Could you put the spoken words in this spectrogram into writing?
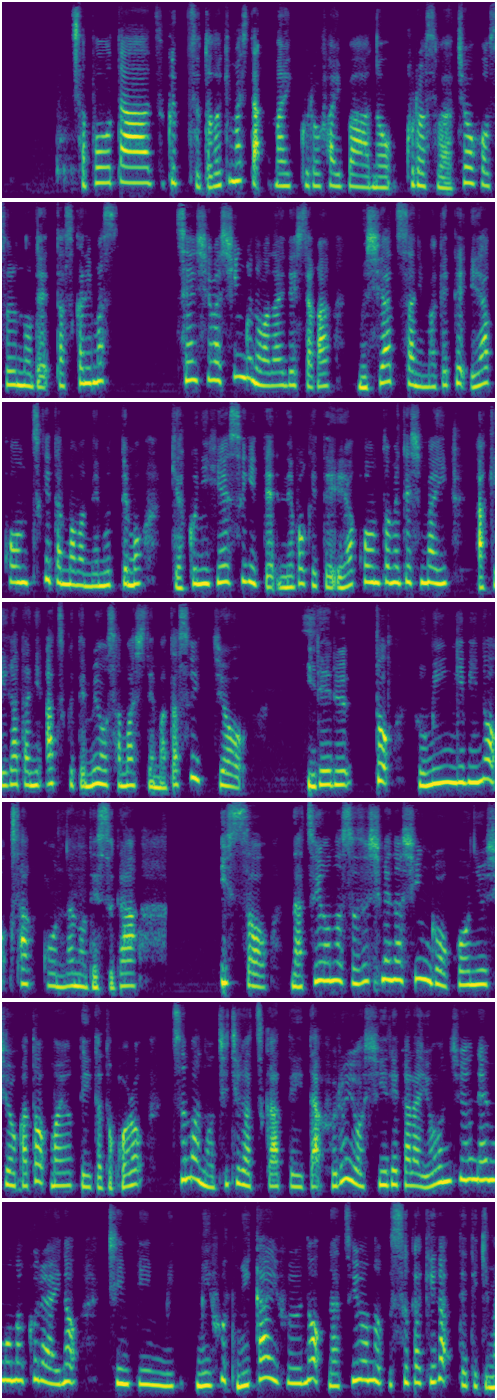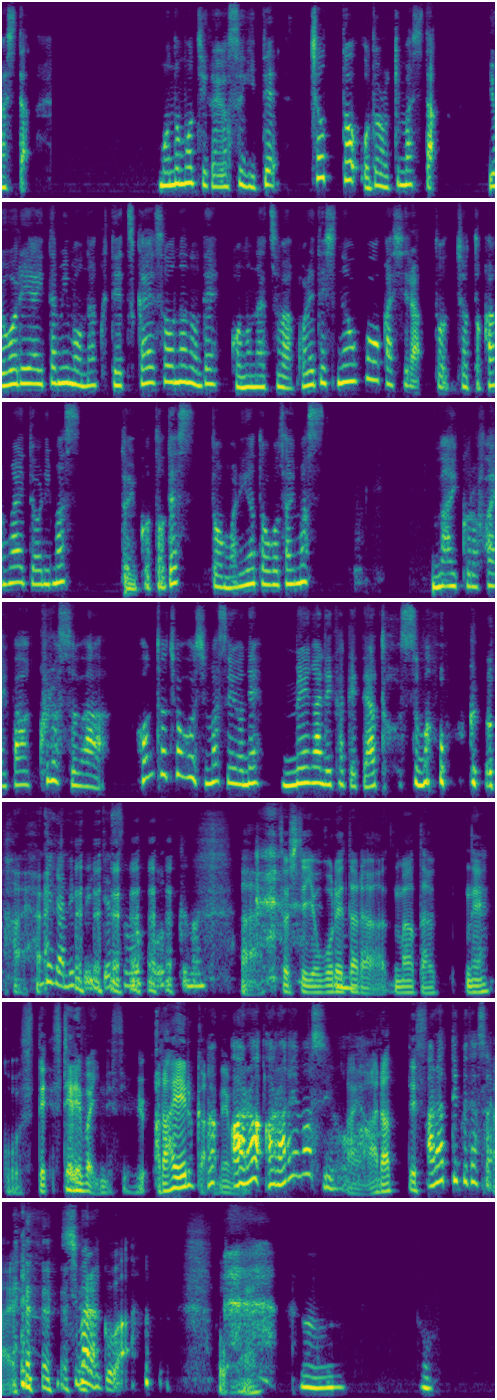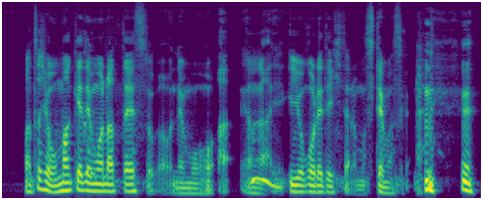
サポーターズグッズ届きました。マイクロファイバーのクロスは重宝するので助かります。先週は寝具の話題でしたが、蒸し暑さに負けてエアコンつけたまま眠っても逆に冷えすぎて寝ぼけてエアコン止めてしまい、明け方に暑くて目を覚ましてまたスイッチを入れると不眠気味の昨今なのですが、一層夏用の涼しめの寝具を購入しようかと迷っていたところ、妻の父が使っていた古い押し入れから40年ものくらいの新品未開封の夏用の薄書きが出てきました。物持ちが良すぎて、ちょっと驚きました。汚れや痛みもなくて使えそうなので、この夏はこれでしのごうかしらとちょっと考えております。ということです。どうもありがとうございます。マイクロファイバークロスは、本当重宝しますよね。メガネかけて、あとスマホ拭くの。はいはいメガネ拭いてスマホ拭くの。はい、そして汚れたらまたね、こう捨て捨てればいいんですよ洗えるからねあ洗、洗えますよ。はい、洗って洗ってくださ。はいい しばらくは。そうね。うん。私おまけでもらったやつとかをねもうあ汚れてきたらもう捨てますからね。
